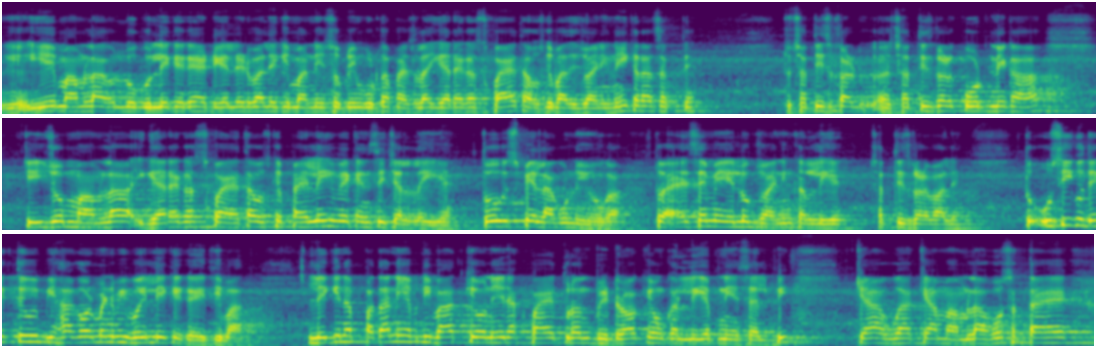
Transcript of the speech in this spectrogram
ये मामला लोग लेके गए डी वाले की माननीय सुप्रीम कोर्ट का फैसला ग्यारह अगस्त को आया था, उसके बाद ज्वाइनिंग नहीं करा सकते। तो छत्तीसगढ़ छत्तीसगढ़ कोर्ट ने कहा कि जो मामला 11 अगस्त को आया था, उसके पहले ही वैकेंसी चल रही है तो इस पर लागू नहीं होगा। तो ऐसे में ये लोग ज्वाइनिंग कर लिए, छत्तीसगढ़ वाले। तो उसी को देखते हुए बिहार गवर्नमेंट भी वही लेके गई थी बात। लेकिन अब पता नहीं अपनी बात क्यों नहीं रख पाए, तुरंत विड्रॉ क्यों कर ली अपनी एसएलपी क्या हुआ, क्या मामला हो सकता है?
